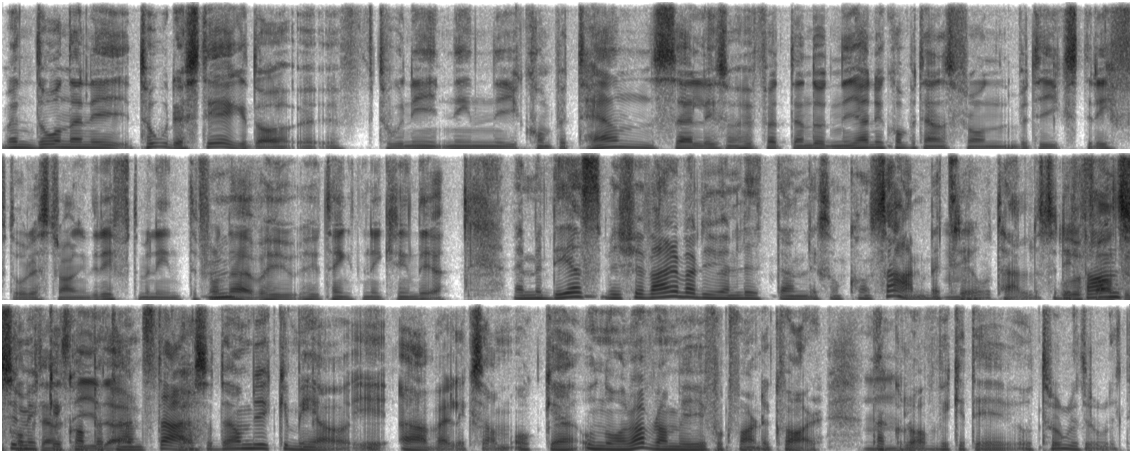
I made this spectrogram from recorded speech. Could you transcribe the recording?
Men då när ni tog det steget då, eh, tog ni in ny kompetens? Eller liksom, för att ändå, ni hade ju kompetens från butiksdrift och restaurangdrift men inte från Mm. det här. Hur, hur tänkte ni kring det? Nej, men dels, vi förvärvade ju en liten liksom, koncern med tre Mm. hotell. Så det fanns fanns ju mycket kompetens där. där. Ja. Så de gick ju med i, över. Liksom. Och, eh, och några av dem är ju fortfarande kvar, tack Mm. och lov, vilket är otroligt roligt.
